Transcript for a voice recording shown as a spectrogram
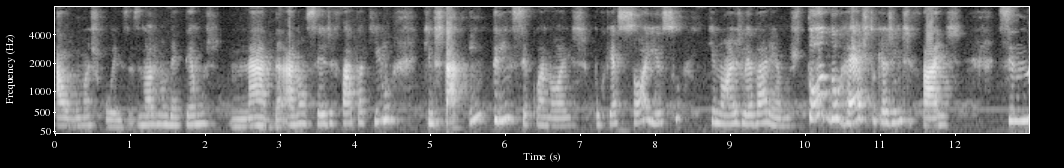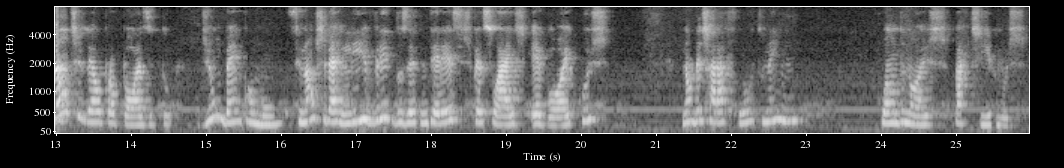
algumas coisas. Nós não detemos nada, a não ser de fato aquilo que está intrínseco a nós, porque é só isso que nós levaremos. Todo o resto que a gente faz, se não tiver o propósito de um bem comum, se não estiver livre dos interesses pessoais egóicos, não deixará fruto nenhum quando nós partirmos.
